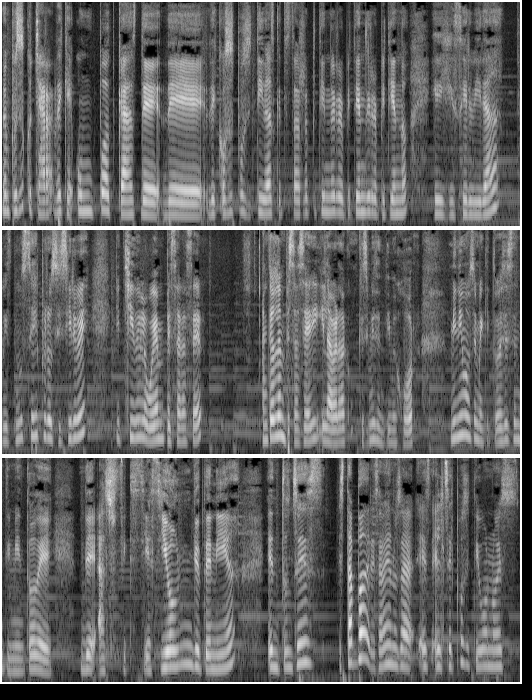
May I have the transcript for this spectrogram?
Me puse a escuchar de que un podcast de, de, de cosas positivas que te estás repitiendo y repitiendo y repitiendo. Y dije, ¿servirá? Pues no sé, pero si sirve, qué chido y lo voy a empezar a hacer. Entonces lo empecé a hacer y, la verdad como que sí me sentí mejor. Mínimo se me quitó ese sentimiento de, de asfixiación que tenía. Entonces está padre, ¿saben? O sea, es, el ser positivo no es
